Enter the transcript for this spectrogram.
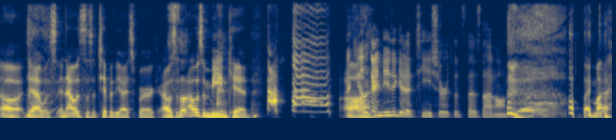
Oh, that was and that was the tip of the iceberg. I was So- a, I was a mean kid. I feel Uh, like I need to get a T-shirt that says that on it. my,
